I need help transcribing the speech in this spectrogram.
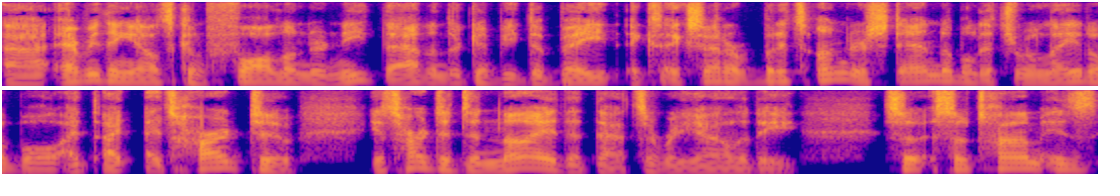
uh, everything else can fall underneath that and there can be debate et, cetera but it's understandable it's relatable. I, I, it's hard to it's hard to deny that that's a reality. So so tom is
